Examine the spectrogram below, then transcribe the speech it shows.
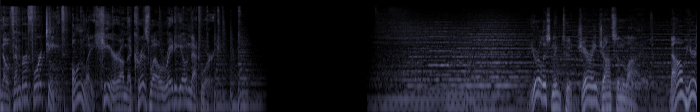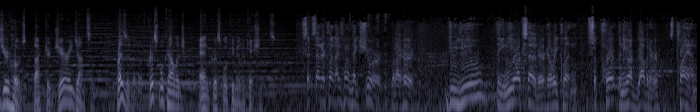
November 14th, only here on the Criswell Radio Network. You're listening to Jerry Johnson Live. Now, here's your host, Dr. Jerry Johnson, president of Criswell College and Criswell Communications. Senator Clinton, I just want to make sure what I heard. Do you, the New York Senator Hillary Clinton, support the New York governor's plan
